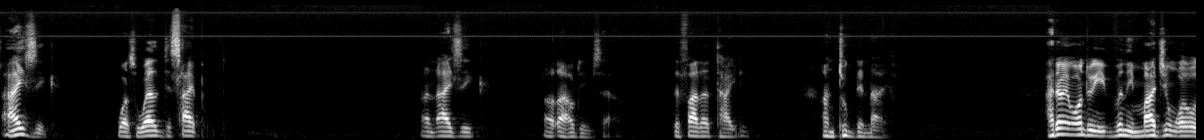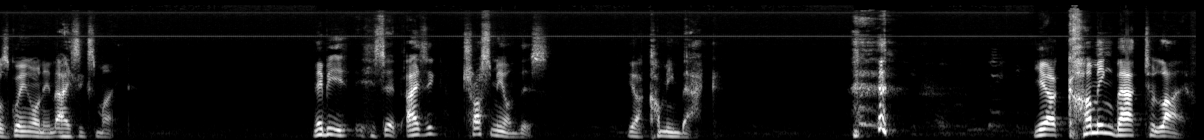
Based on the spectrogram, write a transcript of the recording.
Isaac was well discipled. And Isaac allowed himself. The father tied him and took the knife. I don't want to even imagine what was going on in Isaac's mind. Maybe he said, Isaac, trust me on this. You are coming back. you are coming back to life.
